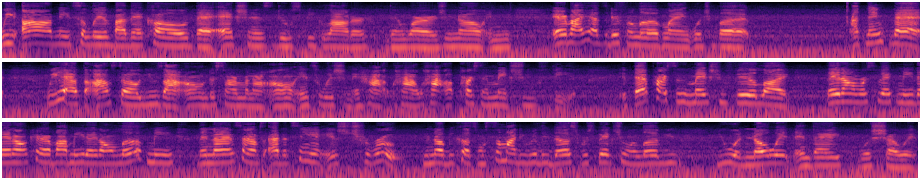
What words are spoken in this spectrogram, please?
we all need to live by that code that actions do speak louder than words, you know. And everybody has a different love language, but I think that we have to also use our own discernment, our own intuition, and how how how a person makes you feel. If that person makes you feel like they don't respect me, they don't care about me, they don't love me, then nine times out of ten it's true. You know, because when somebody really does respect you and love you, you will know it and they will show it.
